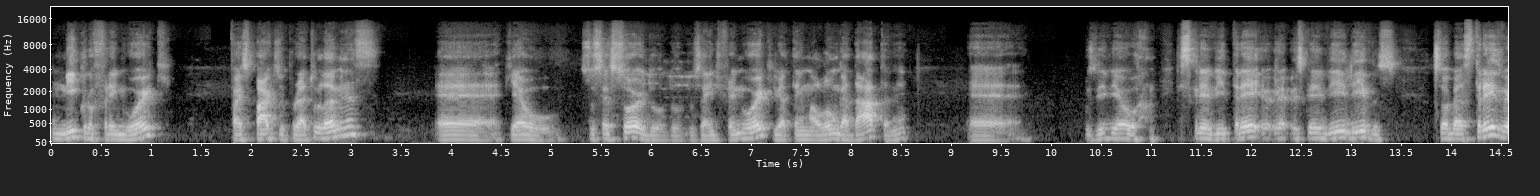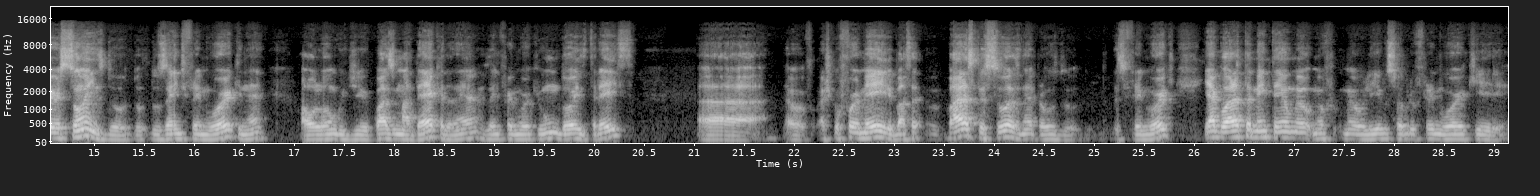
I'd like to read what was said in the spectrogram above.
um micro framework, faz parte do projeto Laminas, é, que é o sucessor do, do, do Zend Framework, já tem uma longa data, né? É, inclusive, eu escrevi, eu escrevi livros sobre as três versões do, do, do Zend Framework, né? Ao longo de quase uma década, né? Zend Framework 1, 2 e 3. Uh, eu, acho que eu formei várias pessoas, né, para uso desse framework. E agora também tem o meu, meu, meu livro sobre o framework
